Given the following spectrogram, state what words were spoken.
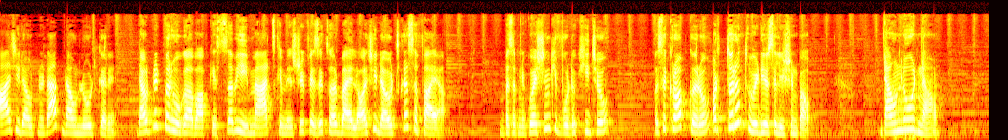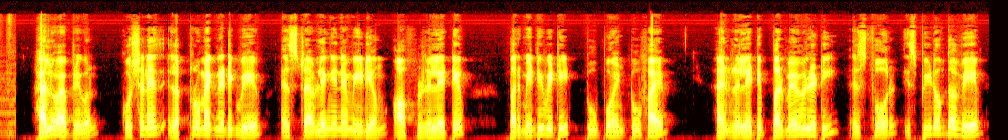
आज ही Doubtnut app download करें डाउटनेट पर होगा अब आपके सभी मैथ्स केमिस्ट्री फिजिक्स और बायोलॉजी डाउट्स का सफाया बस अपने क्वेश्चन की फ़ोटो खींचो उसे क्रॉप करो और तुरंत वीडियो सोल्यूशन पाओ download now Hello everyone. Question is electromagnetic wave is traveling in a medium of relative permittivity 2.25 and relative permeability is 4. Speed of the wave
